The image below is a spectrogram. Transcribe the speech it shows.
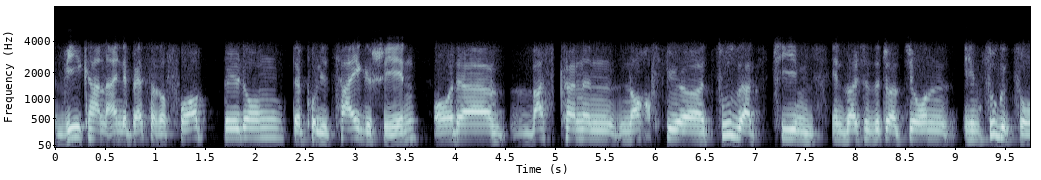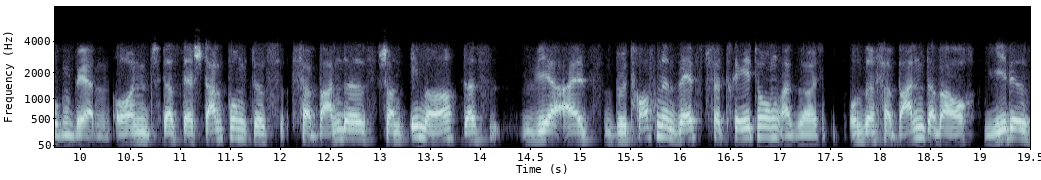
Wie kann eine bessere Vorbildung der Polizei geschehen? Oder was können noch für Zusatzteams in solche Situationen hinzugezogen werden? Und dass der Standpunkt des Verbandes schon immer, dass wir als Betroffenen Selbstvertretung, also unser Verband, aber auch jedes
